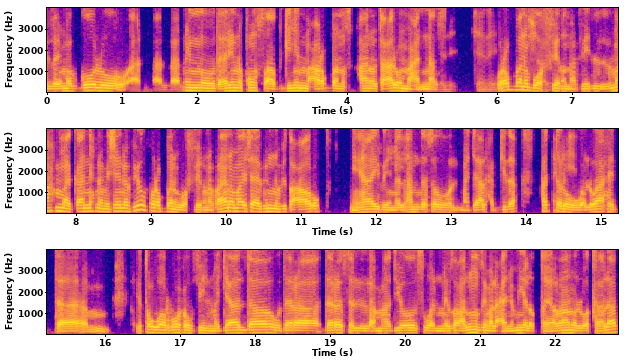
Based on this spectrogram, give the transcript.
زي ما بيقولوا ال- إنه دايرين نكون صادقين مع ربنا سبحانه وتعالى ومع الناس. جديد وربنا بيوفقنا في مهما كان نحن مشينا فيه فربنا بيوفقنا. فأنا ما شايف إنه في تعارض. نهائي بين الهندسة والمجال حق ده. حتى لو الواحد يطور روحه في المجال ده ودرس الأماديوس والنظام الأنظمة العالمية للطيران والوكالات.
